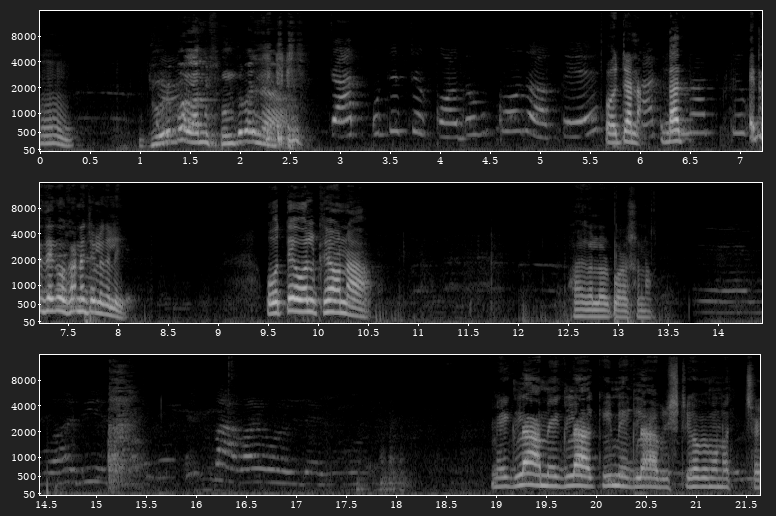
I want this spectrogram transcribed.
হুম। জোরে বল, আমি শুনতে পাই না। ওইটা না এটা দেখো, ওখানে চলে গেলে। ওতে ওল খেও না। হয়ে গেল ওর পড়াশোনা। মেঘলা মেঘলা, কি মেঘলা বৃষ্টি হবে মনে হচ্ছে।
